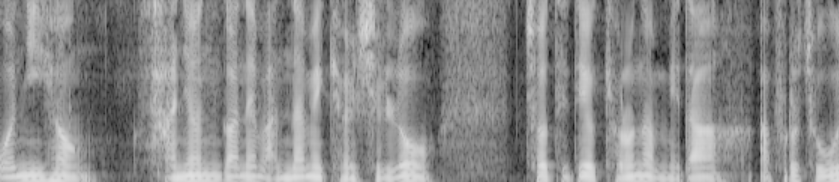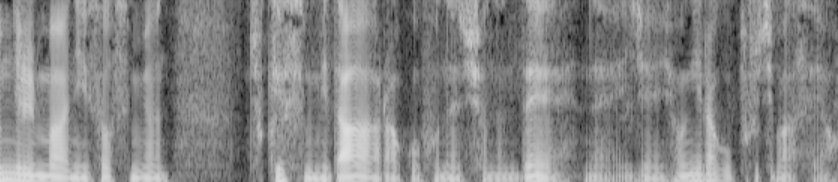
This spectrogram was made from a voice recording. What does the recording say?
원이 형 4년간의 만남의 결실로 저 드디어 결혼합니다. 앞으로 좋은 일만 있었으면 좋겠습니다. 라고 보내주셨는데, 네, 이제 형이라고 부르지 마세요.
